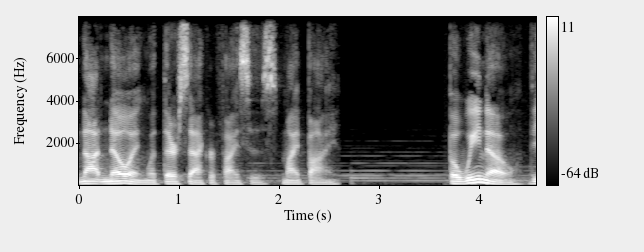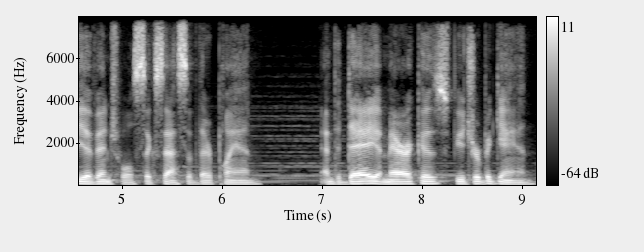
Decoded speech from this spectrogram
not knowing what their sacrifices might buy. But we know the eventual success of their plan, and the day America's future began,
